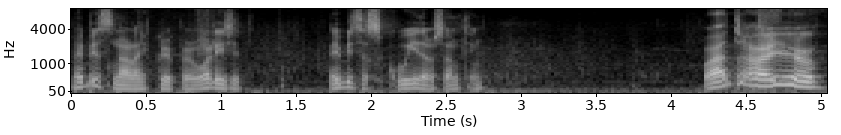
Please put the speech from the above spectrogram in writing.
Maybe it's not a creeper. What is it? Maybe it's a squid or something. What are you?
